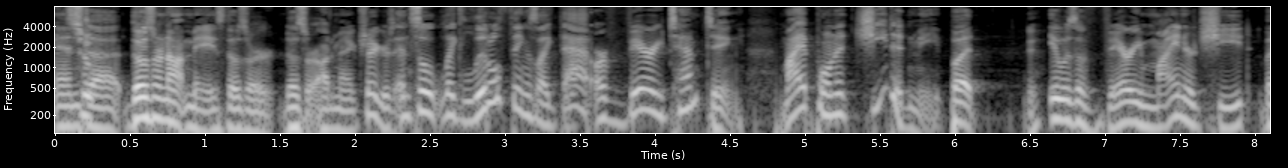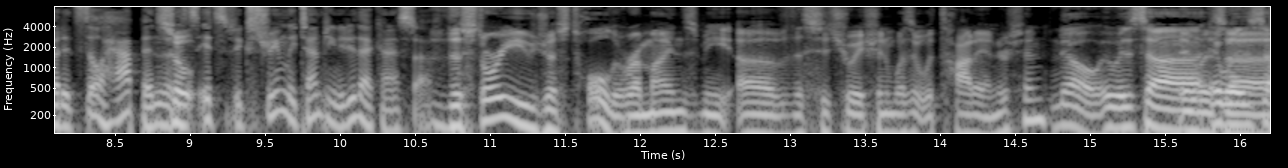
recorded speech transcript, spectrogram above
And So- uh, those are not maze; those are those are automatic triggers. And so, like little things like that are very tempting. My opponent cheated me, but it was a very minor cheat, but it still happens. So- it's, it's extremely tempting to do that kind of stuff. the story you just told reminds me of the situation was it with todd anderson No, it was uh, It was, uh,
